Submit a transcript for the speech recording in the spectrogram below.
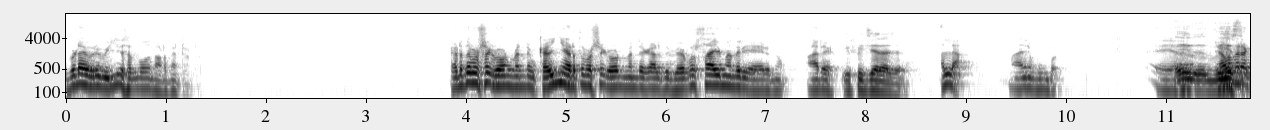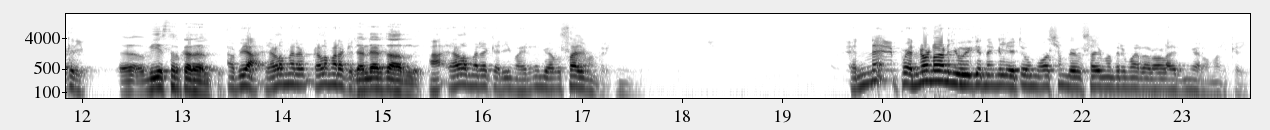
ഇവിടെ ഒരു വലിയ സംഭവം നടന്നിട്ടുണ്ട്. ഇടതുപക്ഷ ഗവൺമെന്റും കഴിഞ്ഞ ഇടതുപക്ഷ ഗവൺമെന്റ് കാലത്ത് വ്യവസായ മന്ത്രിയായിരുന്നു. ആര്? E P Jayarajan. അല്ല അതിനു മുമ്പ്. ഏ, ഇത് വി എസ്- സർക്കാർ കാലത്ത് അപ്പിയ എളമര എളമര കരീം രണ്ടായിരത്തി ആറിൽ ആ ഏളമര കരീമായിരുന്നു വ്യവസായ മന്ത്രി. എന്നെ ഇപ്പോൾ എന്നോടാണ് ചോദിക്കുന്നതെങ്കിൽ ഏറ്റവും മോശം വ്യവസായ മന്ത്രിമാരുടെ ഒരാളായിരുന്നു ഏളമര കരീം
